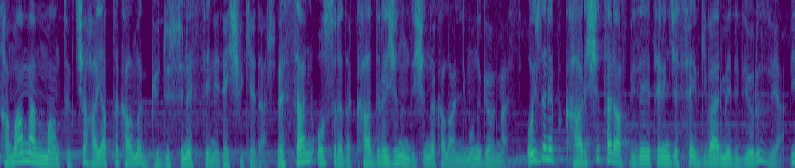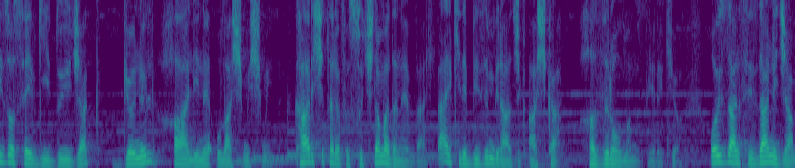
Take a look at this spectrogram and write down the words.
tamamen mantıkçı hayatta kalma güdüsüne seni teşvik eder. Ve sen o sırada kadrajının dışında kalan limonu görmezsin. O yüzden hep karşı taraf bize yeterince sevgi vermedi diyoruz ya. Biz o sevgiyi duyacak gönül haline ulaşmış mıydık? karşı tarafı suçlamadan evvel belki de bizim birazcık aşka hazır olmamız gerekiyor. O yüzden sizden ricam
